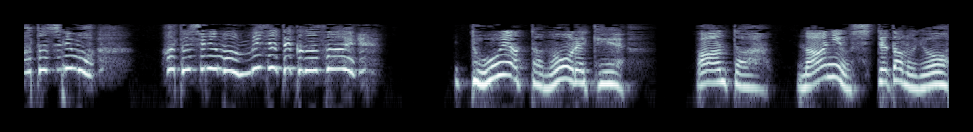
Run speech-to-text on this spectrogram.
私にも、私にも見せてくださいどうやったのオレキ。あんた、何を知ってたのよ。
